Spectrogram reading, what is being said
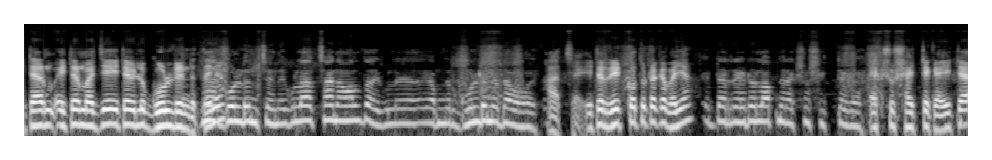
এটার এটার মাঝে এটা হলো গোল্ডেন তাই হ্যাঁ না গোল্ডেন চেন এগুলো চায়না মাল তো এগুলো আপনার গোল্ডেনে দেওয়া হয়। আচ্ছা এটার রেট কত টাকা ভাইয়া? এটার রেট হলো আপনার একশো ষাট টাকা। একশো ষাট টাকা। এটা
